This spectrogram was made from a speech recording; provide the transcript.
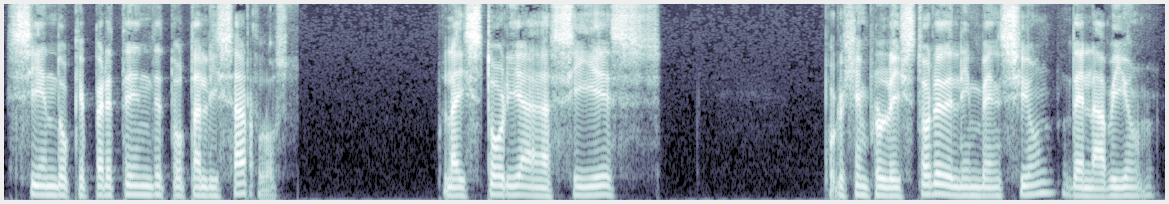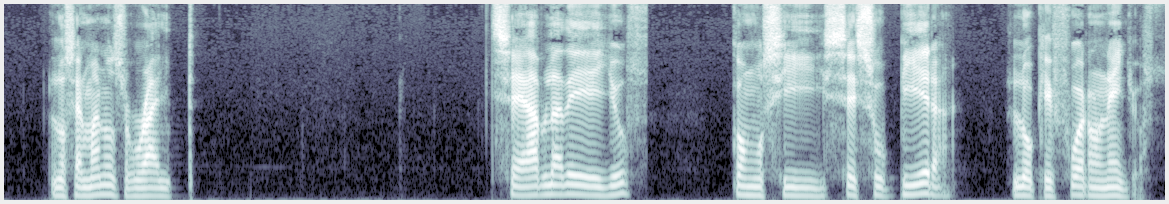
siendo que pretende totalizarlos. La historia así es. Por ejemplo, la historia de la invención del avión, los hermanos Wright. Se habla de ellos como si se supiera lo que fueron ellos,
